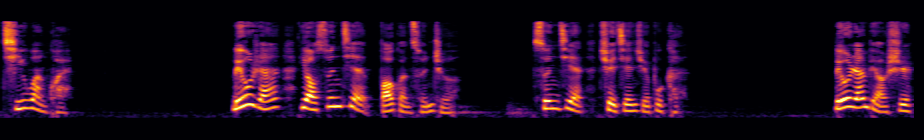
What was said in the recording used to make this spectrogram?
七万块。刘然要孙健保管存折，孙健却坚决不肯。刘然表示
